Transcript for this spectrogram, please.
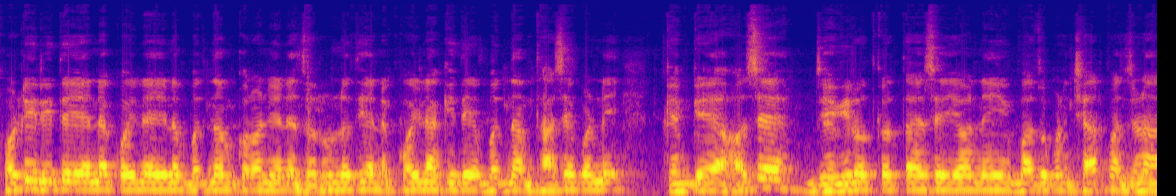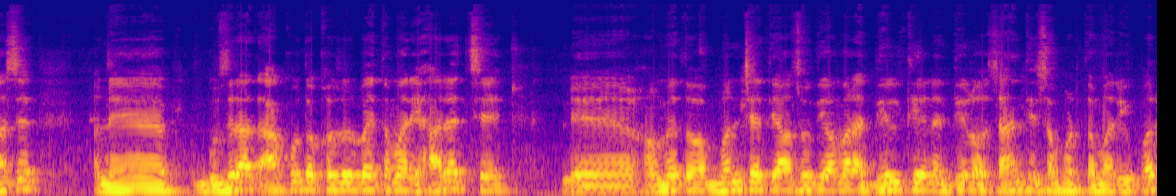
ખોટી રીતે એને કોઈને એને બદનામ કરવાની એને જરૂર નથી અને કોઈના કીધે એ બદનામ થશે પણ નહીં. કેમ કે હશે, જે વિરોધ કરતા હશે એની બાજુ પણ ચાર પાંચ જણા હશે. અને ગુજરાત આખું તો ખજૂરભાઈ તમારી હારે જ છે. ને અમે તો બનશે ત્યાં સુધી અમારા દિલથી અને દિલો શાંતિ સપોર્ટ તમારી ઉપર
